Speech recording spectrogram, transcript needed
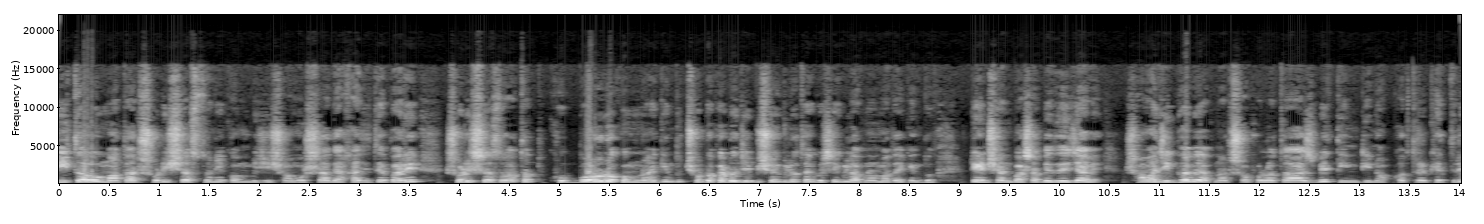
পিতা ও মাতার শরীর স্বাস্থ্য নিয়ে কম বেশি সমস্যা দেখা দিতে পারে। শরীর স্বাস্থ্য অর্থাৎ খুব বড় রকম নয়, কিন্তু ছোটখাটো যে বিষয়গুলো থাকবে সেগুলো আপনার মাথায় কিন্তু টেনশন বাসা বেঁধে যাবে। সামাজিকভাবে আপনার সফলতা আসবে, তিনটি নক্ষত্রের ক্ষেত্রে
